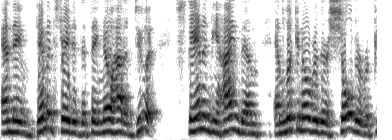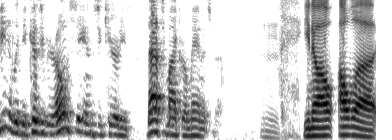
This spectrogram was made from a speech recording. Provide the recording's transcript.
and they've demonstrated that they know how to do it, standing behind them and looking over their shoulder repeatedly because of your own insecurities, that's micromanagement. Mm. You know, I'll, I'll uh,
